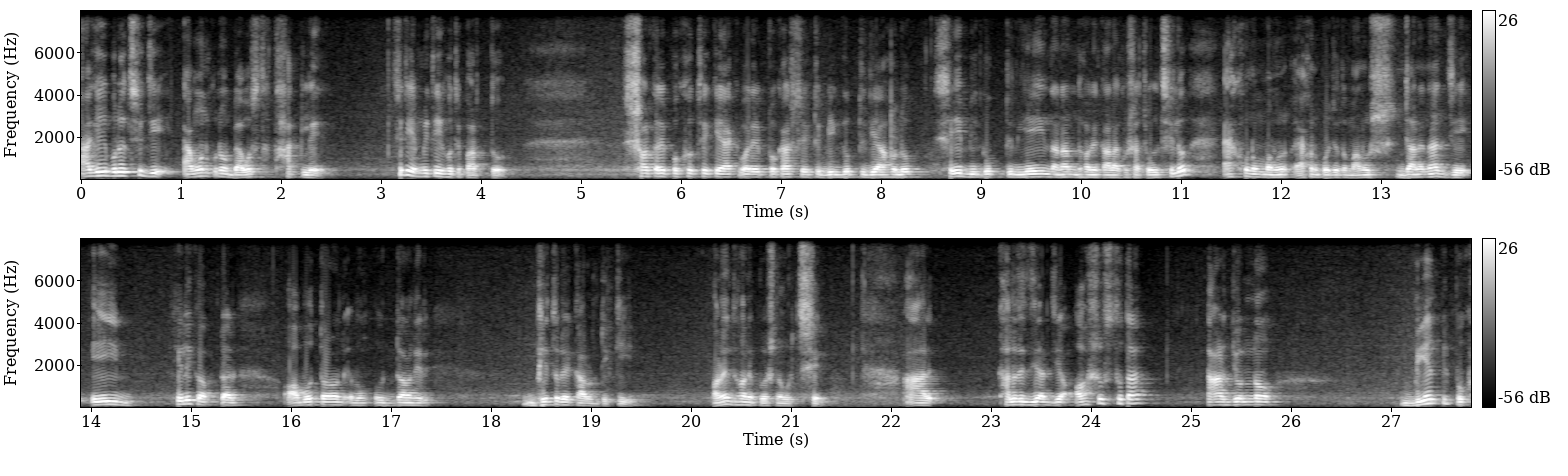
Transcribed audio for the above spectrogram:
আগেই বলেছি যে, এমন কোনো ব্যবস্থা থাকলে সেটি এমনিতেই হতে পারত। সরকারের পক্ষ থেকে একবারে প্রকাশ্যে একটি বিজ্ঞপ্তি দেওয়া হলো। সেই বিজ্ঞপ্তি নিয়েই নানান ধরনের কানাঘোষা চলছিল। এখনও মানুষ এখন পর্যন্ত মানুষ জানে না যে, এই হেলিকপ্টার অবতরণ এবং উড্ডয়নের ভেতরের কারণটি কী। অনেক ধরনের প্রশ্ন উঠছে। আর খালেদা জিয়ার যে অসুস্থতা তার জন্য বিএনপির পক্ষ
